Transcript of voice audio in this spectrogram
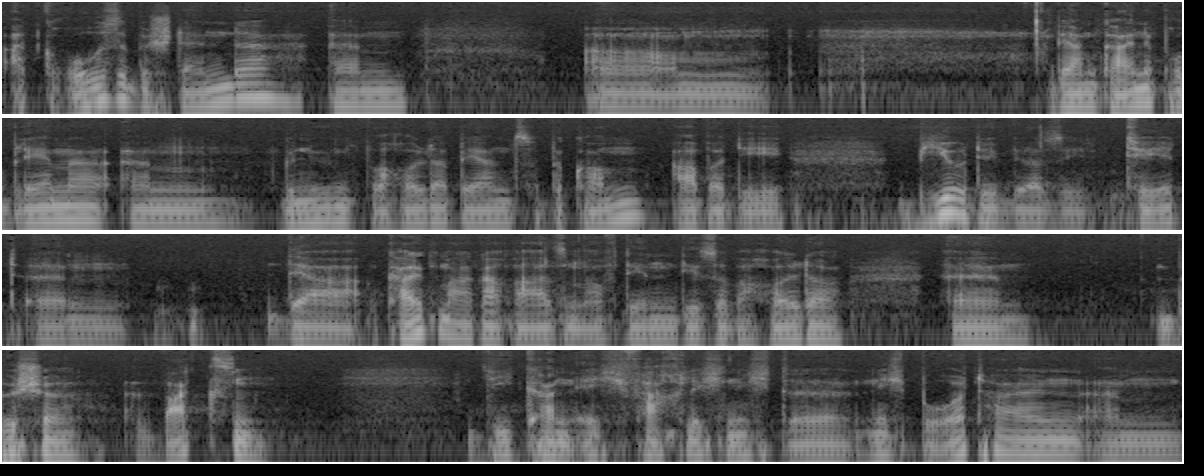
hat große Bestände. Ähm, ähm, wir haben keine Probleme, ähm, genügend Wacholderbeeren zu bekommen, aber die Biodiversität ähm, der Kalkmagerrasen, auf denen diese Wacholderbüsche wachsen, die kann ich fachlich nicht, äh, nicht beurteilen. Ähm,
